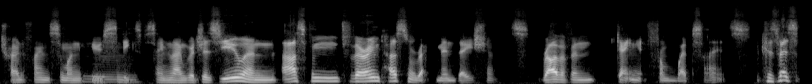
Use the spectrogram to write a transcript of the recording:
try to find someone who mm. speaks the same language as you and ask them for their own personal recommendations rather than getting it from websites. Because there's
